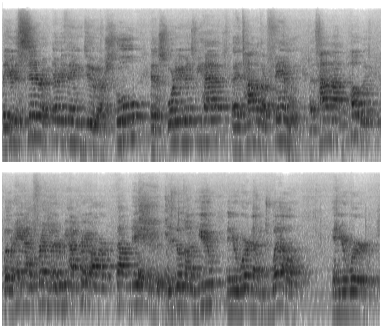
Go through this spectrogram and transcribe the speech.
That you're the center of everything we do at our school, at the sporting events we have, at time with our family, a time out in public, whether we're hanging out with friends, whatever we, I pray our foundation is built on you and your word, and that we dwell in your word.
